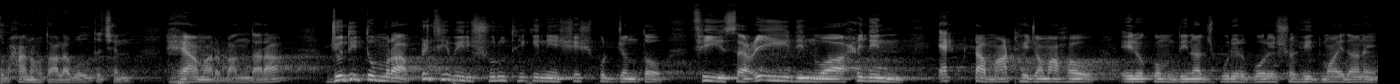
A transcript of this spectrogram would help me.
সুবহানাহ তালা বলতেছেন, হে আমার বান্দারা, যদি তোমরা পৃথিবীর শুরু থেকে নিয়ে শেষ পর্যন্ত ফি সাঈদিন ওয়াহিদিন একটা মাঠে জমা হও। এরকম দিনাজপুরের গোরে শহীদ ময়দানে,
